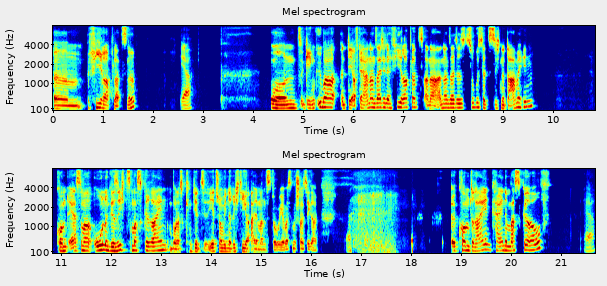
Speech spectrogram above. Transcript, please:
ähm, Viererplatz, ne? Ja. Und gegenüber, die, auf der anderen Seite der Viererplatz, an der anderen Seite des Zuges, setzt sich eine Dame hin, kommt erstmal ohne Gesichtsmaske rein. Boah, das klingt jetzt, jetzt schon wie eine richtige Allmann-Story, aber ist mir scheißegal. Äh, Kommt rein, keine Maske auf, Ja.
